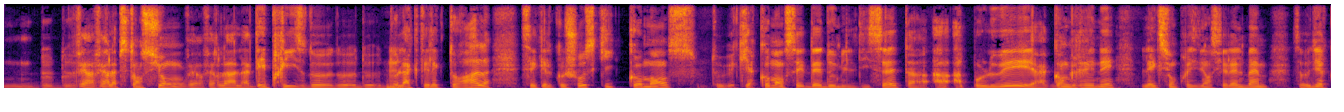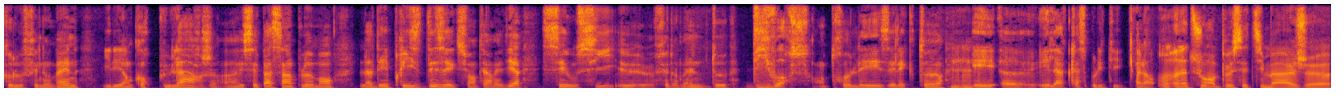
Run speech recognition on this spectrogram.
de, de vers, vers l'abstention, vers la, la déprise de, de, de, de mm. l'acte électoral, c'est quelque chose qui commence, qui a commencé dès 2017 à, à, à polluer et à gangréner l'élection présidentielle elle-même. Ça veut dire que le phénomène, il est encore plus large. Hein, et c'est pas simplement la déprise des élections intermédiaires, c'est aussi euh, un phénomène de divorce entre les électeurs mm-hmm. et, euh, et la classe politique. Alors, on a toujours un peu cette image euh,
